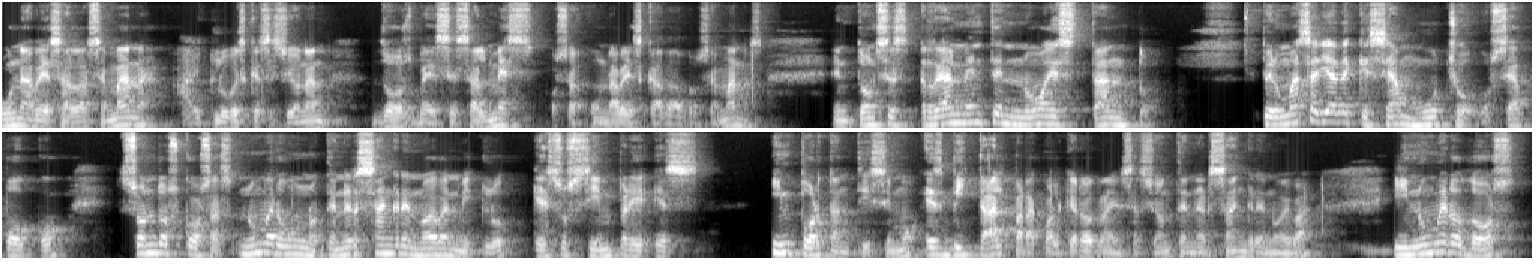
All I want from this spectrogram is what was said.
una vez a la semana. Hay clubes que sesionan dos veces al mes, o sea, una vez cada dos semanas. Entonces, realmente no es tanto. Pero más allá de que sea mucho o sea poco, son dos cosas. Número uno, tener sangre nueva en mi club, que eso siempre es importantísimo, es vital para cualquier organización tener sangre nueva. Y número dos,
